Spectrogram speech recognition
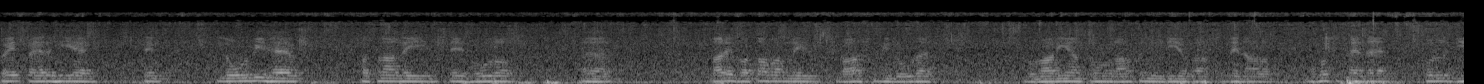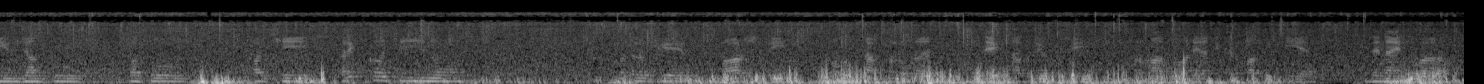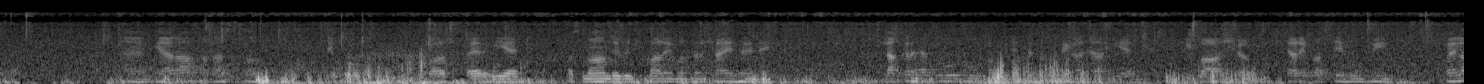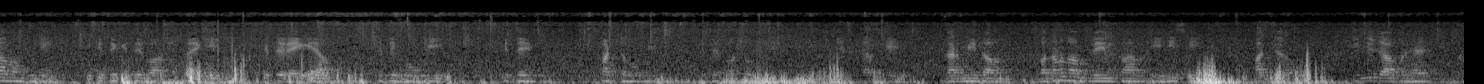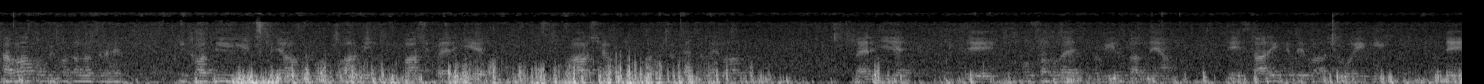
ਪੈ ਪੈ ਰਹੀ ਹੈ ਤੇ ਲੋੜ ਵੀ ਹੈ ਫਸਲਾਂ ਲਈ ਤੇ ਹੋਰ ਸਾਰੇ ਵਾਤਾਵਰਨ ਲਈ ਬਾਰਿਸ਼ ਦੀ ਲੋੜ ਹੈ। ਬਿਮਾਰੀਆਂ ਤੋਂ ਰਾਹਤ ਮਿਲਦੀ ਹੈ, ਬਾਰਿਸ਼ ਦੇ ਨਾਲ ਬਹੁਤ ਫਾਇਦਾ ਹੈ। ਫੁੱਲ, ਜੀਵ ਜੰਤੂ, ਪਸ਼ੂ, ਪੰਛੀ, ਹਰ ਇੱਕ ਚੀਜ਼ ਨੂੰ ਮਤਲਬ ਕਿ ਬਾਰਿਸ਼ ਦੀ ਬਹੁਤ ਸਖਤ ਲੋੜ ਹੈ। ਦੇਖ ਸਕਦੇ ਹੋ ਤੁਸੀਂ, ਪਰਮਾਤਮਾ ਨੇ ਅੱਜ ਕਿਰਪਾ ਕੀਤੀ ਹੈ। ਦਿਨ ਐਤਵਾਰ ਅਹ 11 ਅਗਸਤ ਦੇਖੋ, ਬਾਰਿਸ਼ ਪੈ ਰਹੀ ਹੈ। ਅਸਮਾਨ ਦੇ ਵਿੱਚ ਕਾਲੇ ਬੱਦਲ ਛਾਏ ਹੋਏ ਨੇ। ਲੱਗ ਰਿਹਾ ਦੂਰ ਦੂਰ ਤੱਕ ਜਿੱਥੇ ਤੱਕ ਨਿਗਾਹ ਜਾ ਰਹੀ ਹੈ ਕਿ ਬਾਰਿਸ਼ ਚਾਰੇ ਪਾਸੇ ਹੋਊਗੀ। ਪਹਿਲਾਂ ਵਾਂਗੂ ਜੀ ਕਿਤੇ ਕਿਤੇ ਬਾਰਿਸ਼ ਪੈ ਗਈ, ਕਿਤੇ ਰਹਿ ਗਿਆ, ਕਿਤੇ ਹੋ ਗਈ, ਕਿਤੇ ਘੱਟ ਹੋ ਗਈ, ਕਿਤੇ ਵੱਧ ਹੋ ਗਈ। ਇਸ ਕਰਕੇ ਗਰਮੀ ਦਾ ਵਧਣ ਦਾ ਮੇਨ ਕਾਰਨ ਇਹੀ ਸੀ। ਅੱਜ ਇਹਦੇ ਜਾਫਰ ਹੈ, ਖਬਰਾਂ ਤੋਂ ਵੀ ਪਤਾ ਲੱਗ ਰਿਹਾ ਹੈ ਕਿ ਕਾਫੀ ਪੰਜਾਬ ਤੋਂ ਬਾਹਰ ਵੀ ਬਾਰਿਸ਼ ਪੈ ਰਹੀ ਹੈ। ਬਾਰਿਸ਼ ਸਮੇਂ ਬਾਅਦ ਪੈ ਰਹੀ ਹੈ। ਤੇ ਹੋ ਸਕਦਾ ਹੈ ਕਰਦੇ ਆ ਇਹ ਸਾਰੇ ਕਿਤੇ ਬਾਰਿਸ਼ ਹੋਏਗੀ ਤੇ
